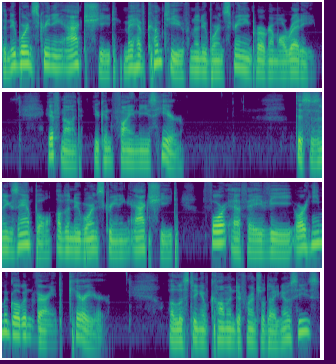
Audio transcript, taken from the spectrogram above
The Newborn Screening Act Sheet may have come to you from the Newborn Screening Program already. If not, you can find these here. This is an example of the Newborn Screening Act Sheet for FAV or hemoglobin variant carrier. A listing of common differential diagnoses,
